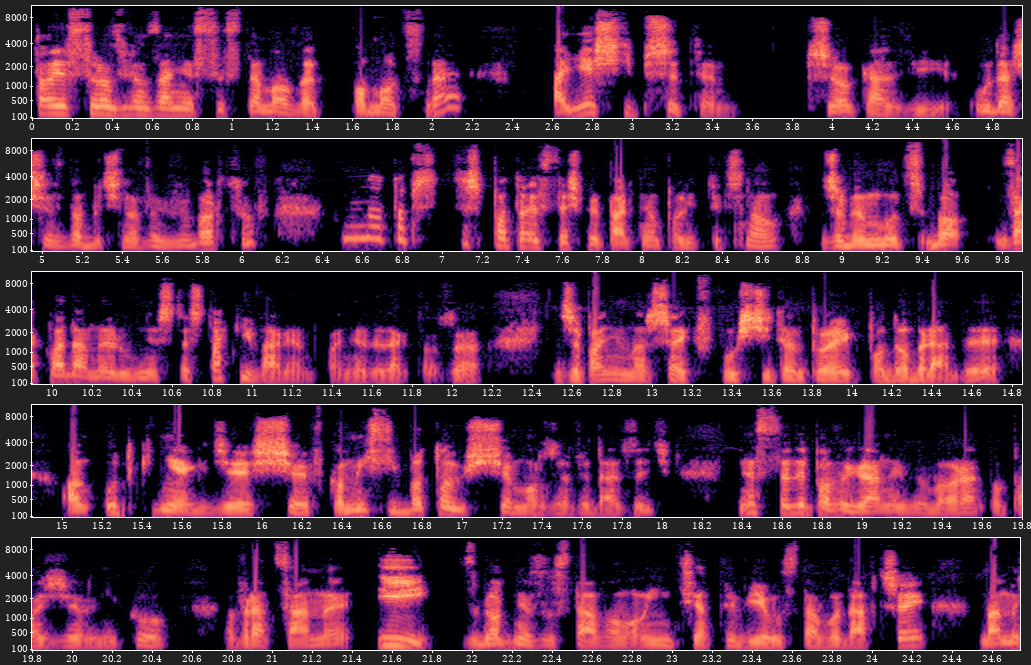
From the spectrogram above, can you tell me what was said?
to jest rozwiązanie systemowe, pomocne, a jeśli przy tym przy okazji uda się zdobyć nowych wyborców, no to przecież po to jesteśmy partią polityczną, żeby móc, bo zakładamy również też taki wariant, panie redaktorze, że pani marszałek wpuści ten projekt pod obrady, on utknie gdzieś w komisji, bo to już się może wydarzyć, więc wtedy po wygranych wyborach po październiku wracamy i zgodnie z ustawą o inicjatywie ustawodawczej mamy,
